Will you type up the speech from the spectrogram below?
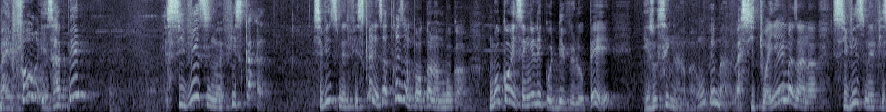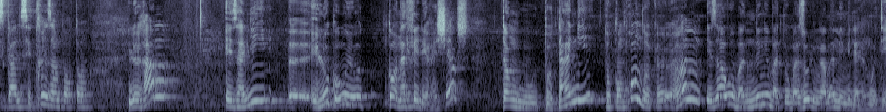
Un effort est zappé civisme fiscal. Civisme fiscal est très important dans Mboka. Mboka est développer les citoyens le civisme fiscal c'est très important. Le ram ezali et euh, quand on a fait des recherches ntango totangi comprendre que ram eza oyo bandenge bato bazolinga bamemela yango te.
